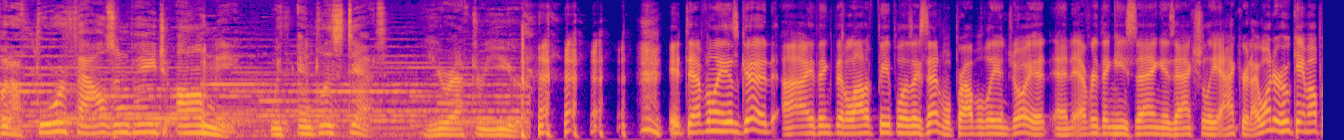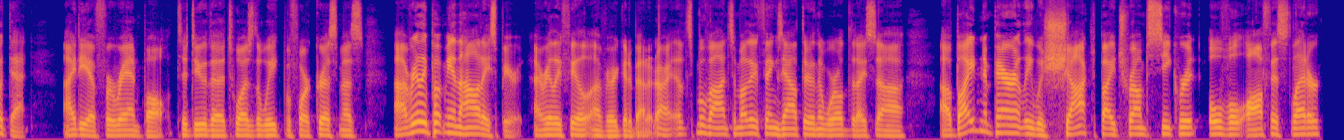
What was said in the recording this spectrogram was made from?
but a 4,000 page omni with endless debt year after year. it definitely is good. I think that a lot of people, as I said, will probably enjoy it, and everything he's saying is actually accurate. I wonder who came up with that idea for Rand Paul to do the "Twas the week before Christmas." Uh, really put me in the holiday spirit. I really feel uh, very good about it. All right, let's move on. Some other things out there in the world that I saw. Uh, Biden apparently was shocked by Trump's secret Oval Office letter,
